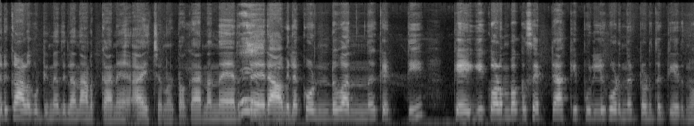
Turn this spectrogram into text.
ഒരു കാളക്കുട്ടീനെ ഇതിൽ നടക്കാൻ അയച്ചു കേട്ടോ. കാരണം നേരത്തെ രാവിലെ കൊണ്ടുവന്ന് കെട്ടി കഴുകി കുളമ്പൊക്കെ സെറ്റാക്കി പുല്ല് കൊടുന്ന് ഇട്ട് കൊടുത്തൊക്കെയായിരുന്നു.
